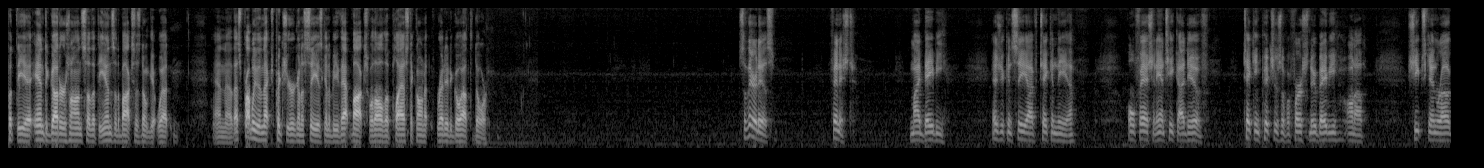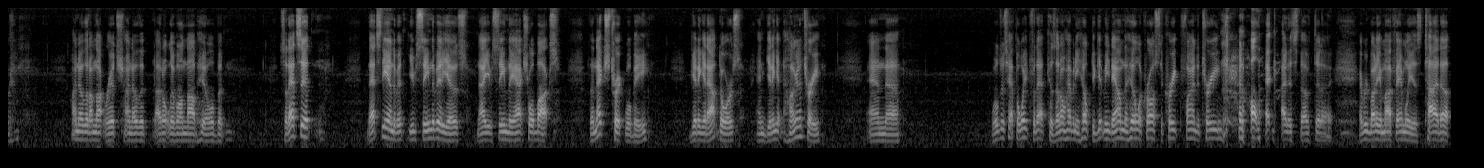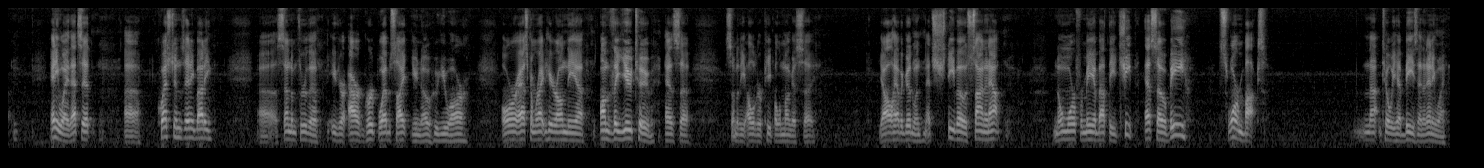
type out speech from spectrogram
put the uh, end gutters on so that the ends of the boxes don't get wet. And uh, that's probably the next picture you're going to see is going to be that box with all the plastic on it ready to go out the door. So there it is. Finished. My baby. As you can see, I've taken the uh, old-fashioned antique idea of taking pictures of a first new baby on a sheepskin rug. I know that I'm not rich. I know that I don't live on Nob Hill, but so that's it. That's the end of it. You've seen the videos. Now you've seen the actual box. The next trick will be getting it outdoors and getting it hung in a tree and uh, we'll just have to wait for that because I don't have any help to get me down the hill across the creek, find a tree, and all that kind of stuff today. Everybody in my family is tied up. Anyway, that's it. Uh, questions, anybody? Uh, send them through the either our group website, you know who you are, or ask them right here on the uh, on the YouTube, as uh, some of the older people among us say. Y'all have a good one. That's Steve-O signing out. No more for me about the cheap SOB swarm box. Not until we have bees in it anyway.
